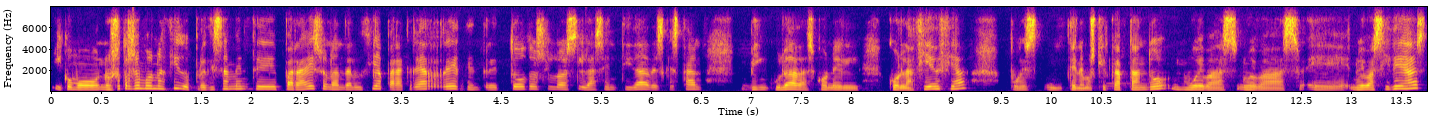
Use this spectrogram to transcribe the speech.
Y como nosotros hemos nacido precisamente para eso en Andalucía, para crear red entre todas las entidades que están vinculadas con, el, con la ciencia, pues mm, tenemos que ir captando nuevas, nuevas, eh, nuevas ideas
